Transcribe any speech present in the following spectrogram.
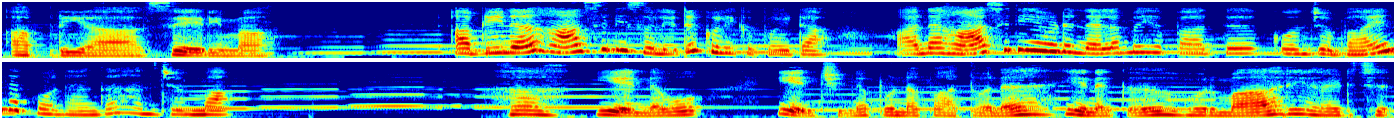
அப்படியா? சரிம்மா. அப்படின்னு ஹாசினி சொல்லிட்டு குளிக்க போயிட்டா. ஆனா ஹாசினியோட நிலைமைய பார்த்து கொஞ்சம் பயந்து போனாங்க அஞ்சம்மா. என்னவோ. என் சின்ன பொண்ணை பார்த்தோன்னே எனக்கு ஒரு மாதிரி ஆயிடுச்சு.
